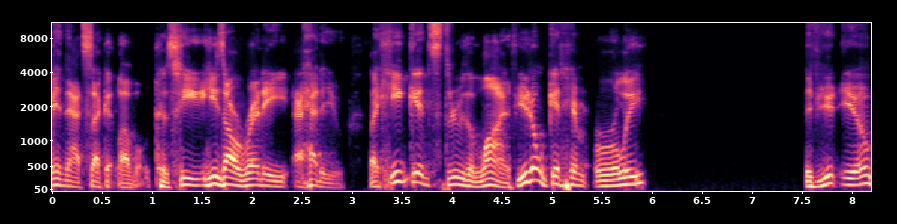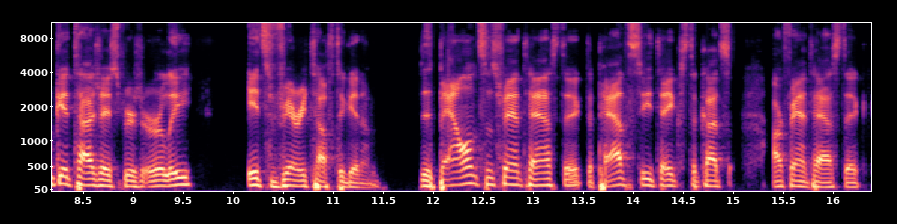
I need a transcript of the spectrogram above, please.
in that second level because he he's already ahead of you. Like he gets through the line. If you don't get him early, if you, you don't get Tyjae Spears early, it's very tough to get him. The balance is fantastic. The paths he takes to cuts are fantastic.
